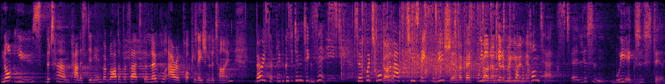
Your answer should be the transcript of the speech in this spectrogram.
not use the term Palestinian, but rather refer to the local Arab population at the time? Very simply because it didn't exist. So if we're talking about a two-state solution, okay. we God, need to see it in the proper context. Uh, listen, we existed,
